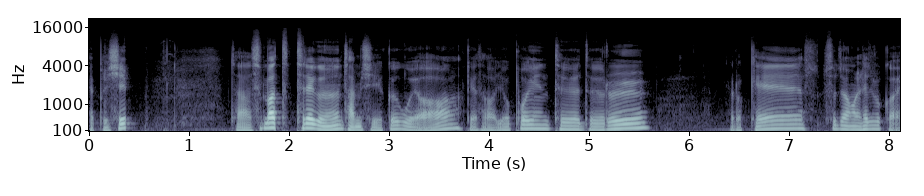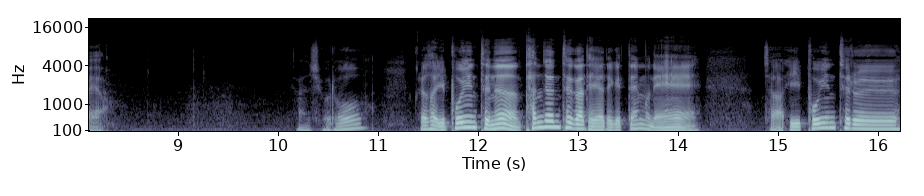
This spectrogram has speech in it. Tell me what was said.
F10. 자, 스마트 트랙은 잠시 끄고요. 그래서 이 포인트들을 이렇게 수정을 해줄 거예요. 이런 식으로. 그래서 이 포인트는 탄젠트가 돼야 되기 때문에 자, 이 포인트를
